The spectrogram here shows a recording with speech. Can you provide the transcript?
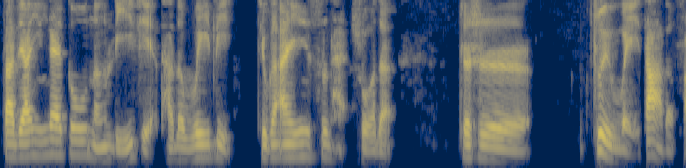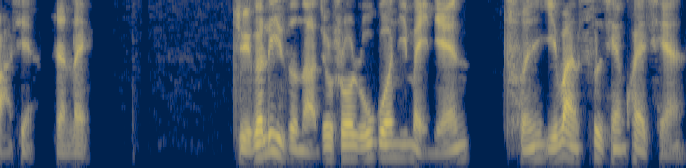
大家应该都能理解它的威力。就跟爱因斯坦说的，这是最伟大的发现。人类，举个例子呢，就是说，如果你每年存一万四千块钱，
